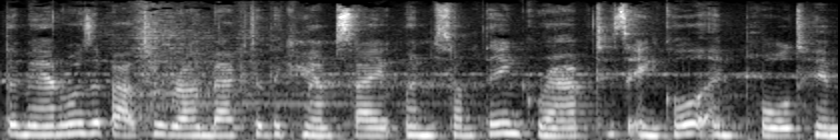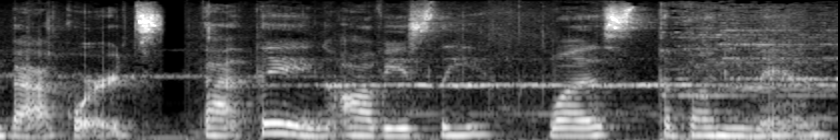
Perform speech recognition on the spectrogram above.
The man was about to run back to the campsite when something grabbed his ankle and pulled him backwards. That thing, obviously, was the bunny man.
